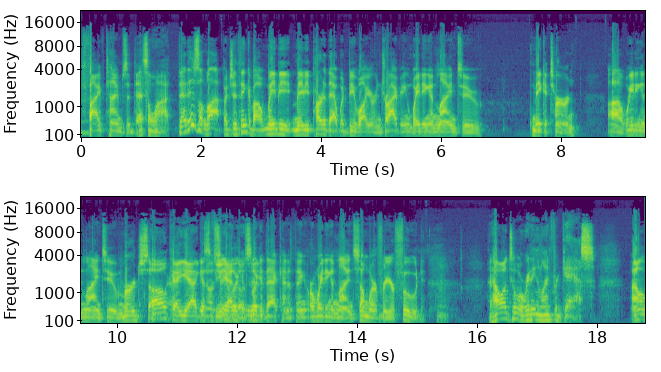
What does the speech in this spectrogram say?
five times a day. That's a lot. That is a lot, but you think about maybe maybe part of that would be while you're in driving, waiting in line to make a turn, uh, waiting in line to merge somewhere. Oh, Okay, yeah, I guess if you add look, those look in. at that kind of thing, or waiting in line somewhere for your food. And how long till we're waiting in line for gas? I don't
